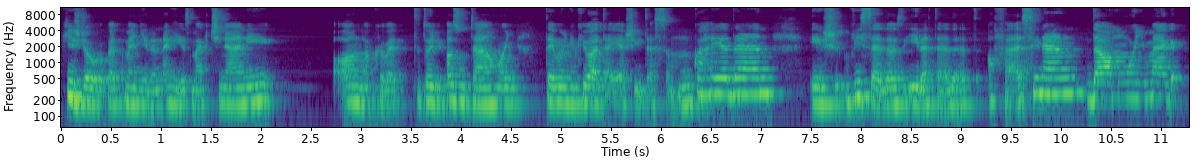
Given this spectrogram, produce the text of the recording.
kis dolgokat mennyire nehéz megcsinálni, annak követ, tehát hogy azután, hogy te mondjuk jól teljesítesz a munkahelyeden, és viszed az életedet a felszínen, de amúgy meg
